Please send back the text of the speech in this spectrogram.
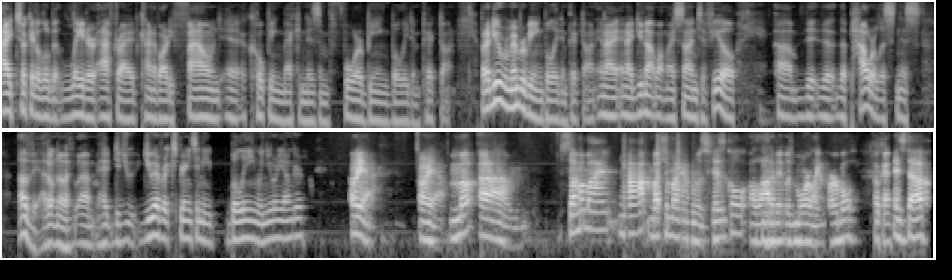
I took it a little bit later after I had kind of already found a coping mechanism for being bullied and picked on. But I do remember being bullied and picked on, and I and I do not want my son to feel um, the, the the powerlessness of it. I don't know if um, did you do you ever experience any bullying when you were younger? Oh yeah, oh yeah. Mo- um, some of mine, not much of mine was physical. A lot of it was more like verbal Okay. and stuff.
